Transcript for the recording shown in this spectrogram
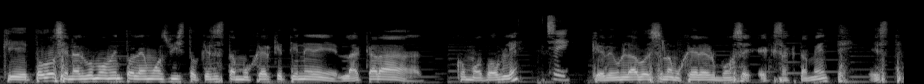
que todos en algún momento le hemos visto, que es esta mujer que tiene la cara como doble. Sí. Que de un lado es una mujer hermosa, exactamente, esta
